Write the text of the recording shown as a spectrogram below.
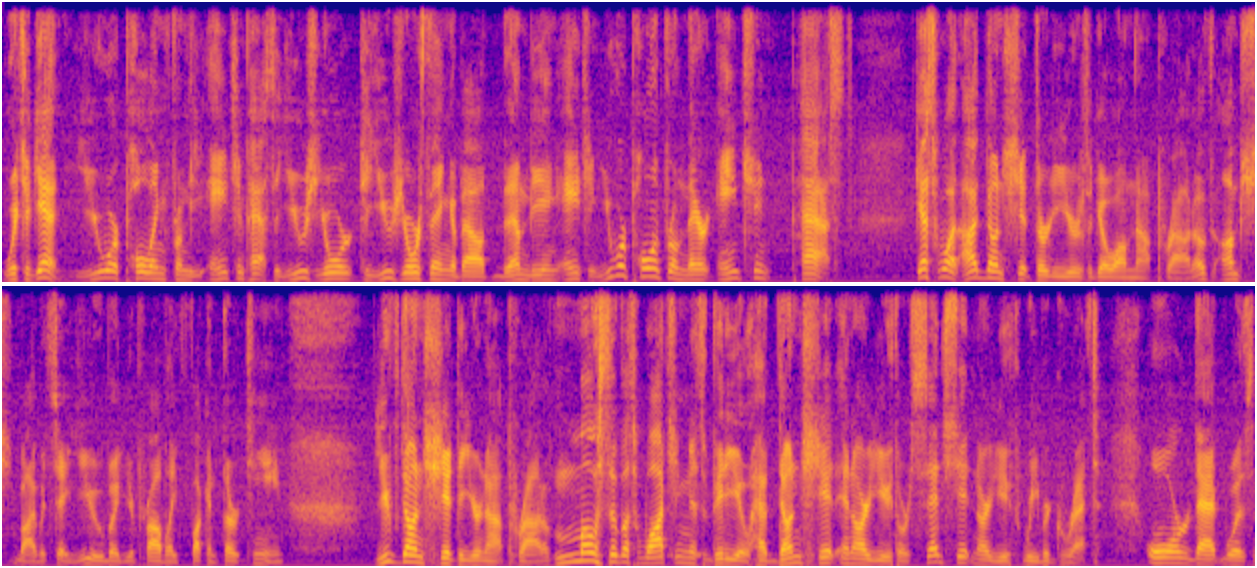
Which again, you are pulling from the ancient past to use your to use your thing about them being ancient. You are pulling from their ancient past. Guess what? I've done shit 30 years ago I'm not proud of. I'm I would say you, but you're probably fucking 13. You've done shit that you're not proud of. Most of us watching this video have done shit in our youth or said shit in our youth we regret. Or that was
